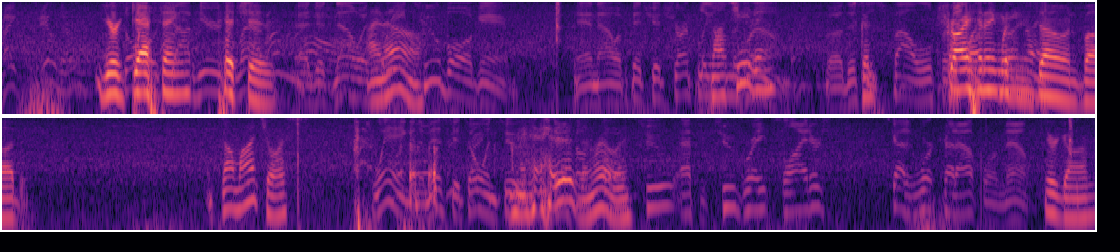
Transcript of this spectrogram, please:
Right. You're Solo guessing shot here to pitches. left, As it's now a I know. 3-2 ball game. And now a pitch hit sharply It's not on the cheating. ground. But this good. is foul. Try hitting with game, right. zone, bud. It's not my choice. swing and a miss. It's 0-2. it isn't really. Two after two great sliders. He's got his work cut out for him now. You're gone.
